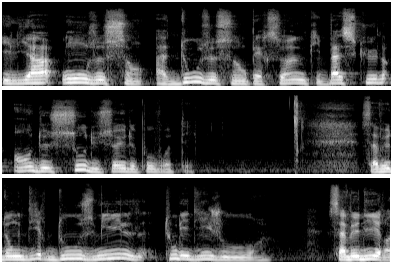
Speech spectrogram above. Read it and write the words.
il y a 1100 à 1200 personnes qui basculent en dessous du seuil de pauvreté. Ça veut donc dire 12 000 tous les 10 jours. Ça veut dire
